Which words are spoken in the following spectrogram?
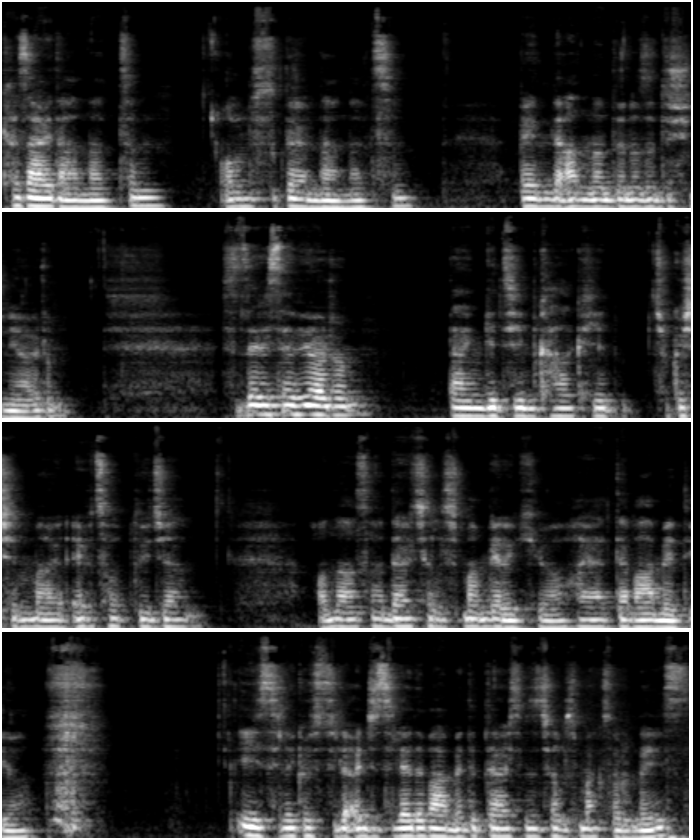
kazayı da anlattım. Olumsuzluklarımı da anlattım. Beni de anladığınızı düşünüyorum. Sizleri seviyorum. Ben gideyim kalkayım. Çok işim var. Evi toplayacağım. Ondan sonra ders çalışmam gerekiyor. Hayat devam ediyor. İyisiyle kötüsüyle acısıyla devam edip dersimizi çalışmak zorundayız.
